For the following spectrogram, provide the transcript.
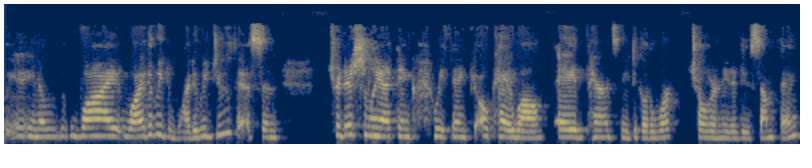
you know why why do we why do we do this? And traditionally i think we think okay well a parents need to go to work. Children need to do something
